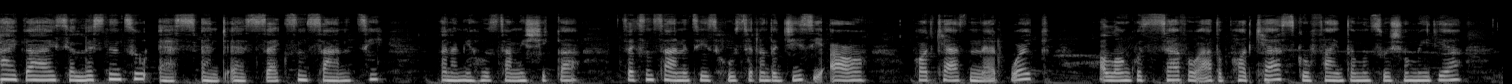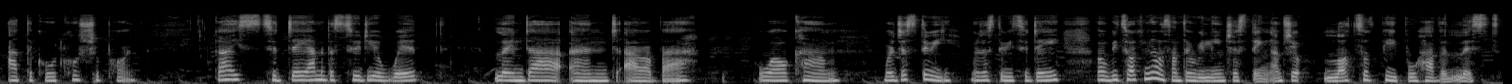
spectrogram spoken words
Hi guys, you're listening to Sex and Sanity, and I'm your host Tamishika. Sex and Sanity is hosted on the GCR Podcast Network, along with several other podcasts. Go find them on social media at the Gold Coast Report. Guys, today I'm in the studio with Linda and Araba. Welcome. We're just three. We're just three today. We'll be talking about something really interesting. I'm sure lots of people have a list.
